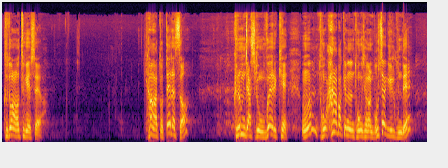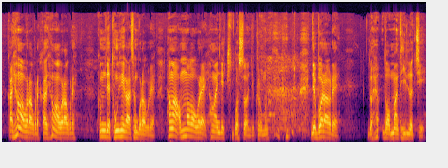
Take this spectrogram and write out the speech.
그동안 어떻게 했어요? 형아 또 때렸어? 그럼 자식은 왜 이렇게 어? 동, 하나밖에 없는 동생을 못 사귈 군데? 가 형아 오라고 그래. 가 형아 오라고 그래. 그럼 이제 동생이 가서 뭐라 그래? 형아 엄마가 오래. 형아 이제 죽었어. 이제 그러면 이제 뭐라 그래? 너, 형- 너 엄마한테 일렀지.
